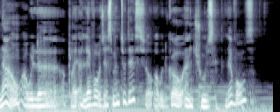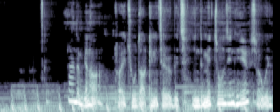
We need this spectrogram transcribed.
now I will uh, apply a level adjustment to this. So I will go and choose levels and I'm gonna try to darken it a little bit in the midtones in here so I will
